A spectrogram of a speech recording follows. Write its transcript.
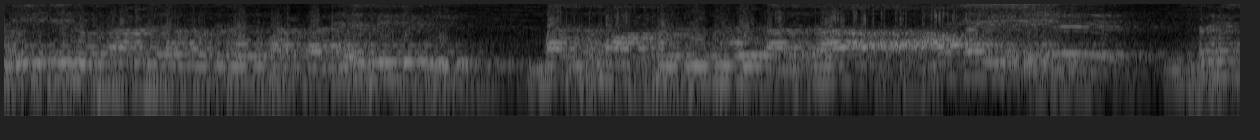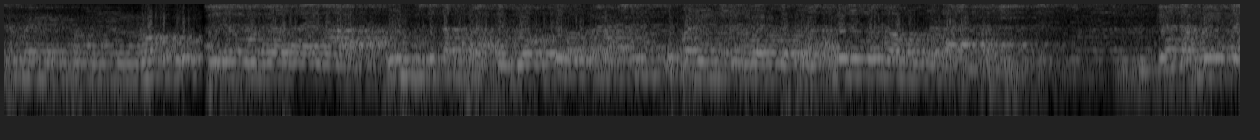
పేదలు ప్రార్థన మందిరం పట్ల నెరవేర్చి మహిమాపుడు దాకా ఈ శ్రేష్టమైన సమయంలో మందిరముగా చూచిన ప్రతి ఒక్కరూ రక్షించబడినటువంటి మందిరముగా ఉండడానికి ఘనమైన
